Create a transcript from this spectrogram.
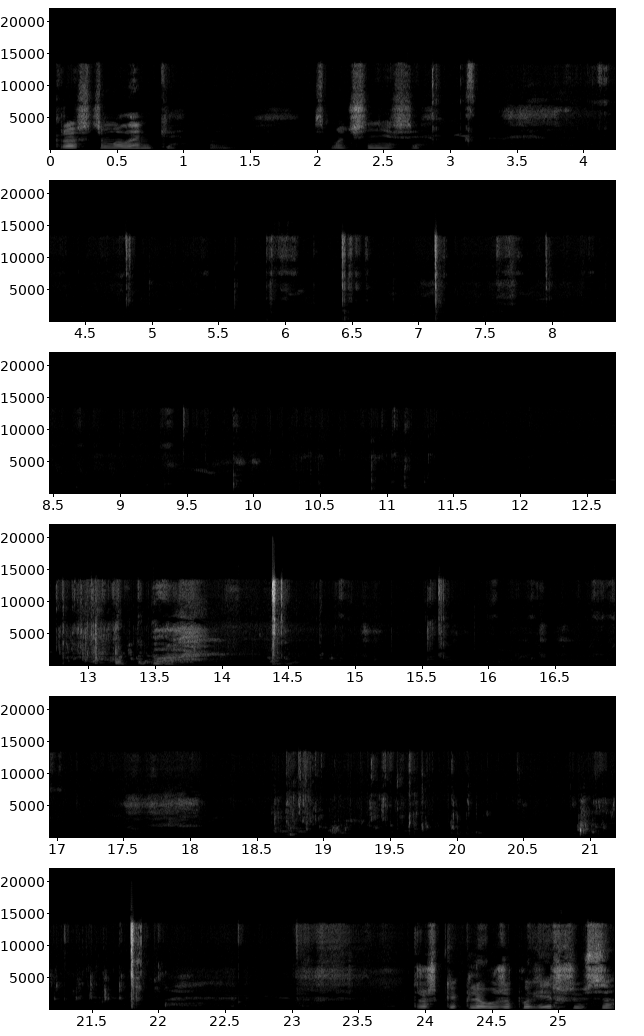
краще маленькі, смачніші. Трошки кльов вже погіршився.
